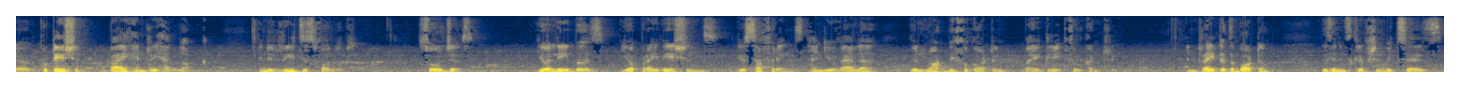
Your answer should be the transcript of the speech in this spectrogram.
uh, quotation by Henry Havelock, and it reads as follows Soldiers, your labors, your privations, your sufferings, and your valor will not be forgotten by a grateful country. And right at the bottom, there's an inscription which says,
